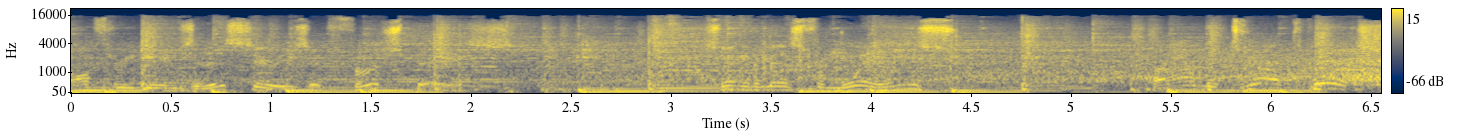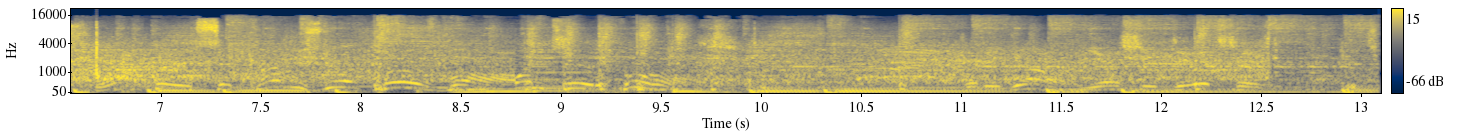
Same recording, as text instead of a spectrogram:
All three games of this series at first base. Swing and a miss from Wins. On the 12th pitch, Walker succumbs to a curveball. One two to Pujols. Did he go? Yes, he did. Says it's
